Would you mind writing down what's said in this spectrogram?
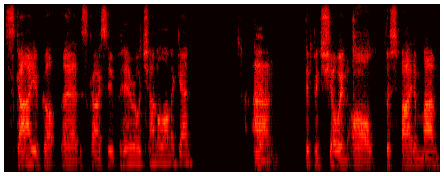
Sky have got uh, the Sky Superhero channel on again, Yeah. and they've been showing all the Spider-Man,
